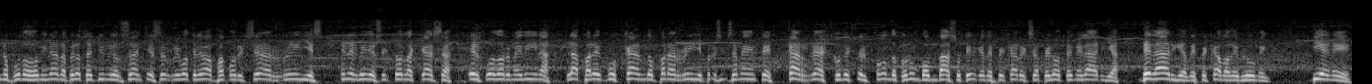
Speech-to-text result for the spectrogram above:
no pudo dominar la pelota Junior Sánchez, el rebote le va a favorecer a Reyes, en el medio sector la casa, el jugador Medina, la pared buscando para Reyes precisamente, Carrasco desde el fondo con un bombazo, tiene que despejar esa pelota en el área, del área despejaba de Blumen, Viene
